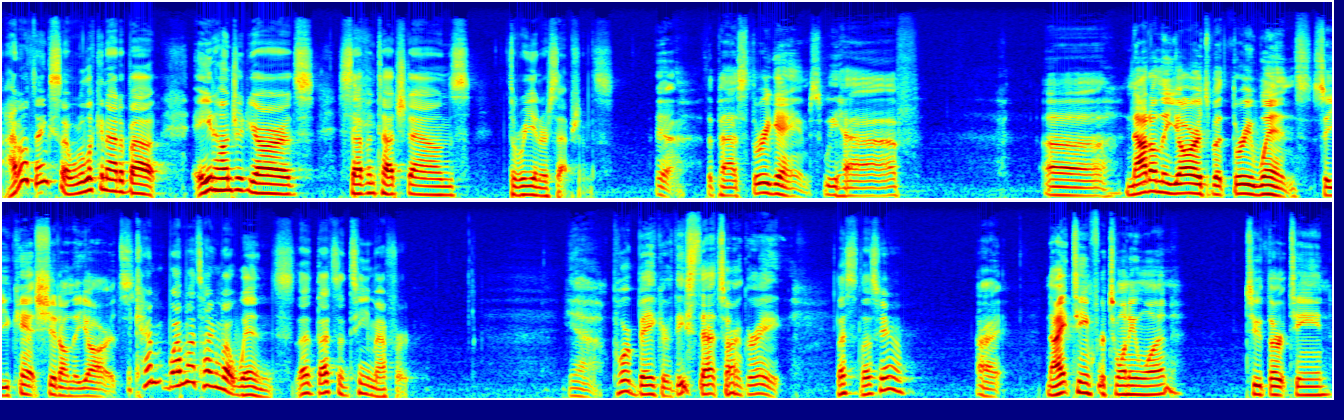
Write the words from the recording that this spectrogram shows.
I don't think so. We're looking at about 800 yards, seven touchdowns, three interceptions. Yeah, the past three games we have uh not on the yards but three wins, so you can't shit on the yards. Well, I'm not talking about wins. That that's a team effort. Yeah, poor Baker. These stats aren't great. Let's let's hear them. All right, 19 for 21, 213,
